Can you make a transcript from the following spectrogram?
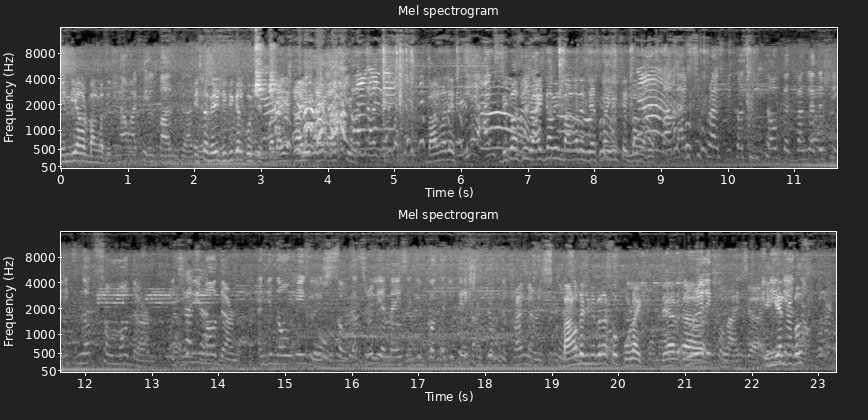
India or Bangladesh? now I feel bad. It's a very difficult question, but I, I, I ask you. Bangladesh. Yeah, I'm surprised. Because you right now in Bangladesh, that's why you said Bangladesh. Yeah, but I'm surprised because we thought that Bangladeshi is not so modern. It's really modern, and you know English, so that's really amazing. You've got education from the primary school. Bangladeshi people are so polite. They are uh, really polite. Yeah. Indian, people. No.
